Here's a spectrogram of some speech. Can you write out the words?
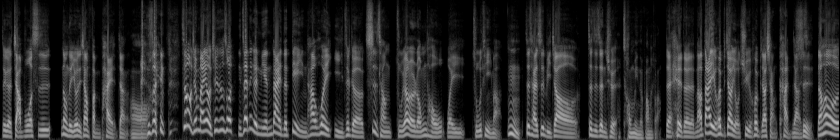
这个贾伯斯。弄得有点像反派这样。哦，所以所以我觉得蛮有趣，就是说你在那个年代的电影，它会以这个市场主要的龙头为主体嘛，嗯，这才是比较政治正确、聪明的方法。对对对，然后大家也会比较有趣，会比较想看这样子。是，然后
